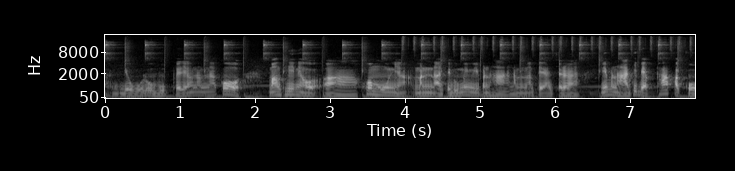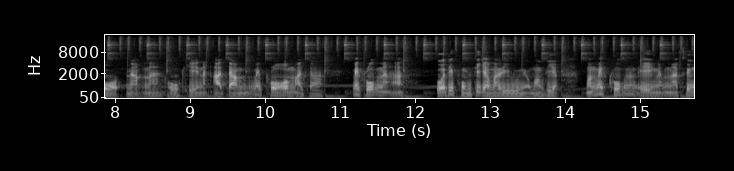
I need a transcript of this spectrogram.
าเดวโลบุ๊กไปแล้วนะนะก็ บางทีเนี่ยข้อมูลเนี่ยมันอาจจะดูไม่มีปัญหานะนะแต่อาจจะมีปัญหาที่แบบภาพประกอบนะนะโอเคนะอาจจะไม่พร้อมอาจจะไม่ครบนะตัวที่ผมที่จะมารีวิวเนี่ยบางทีมันไม่ครบนั่นเองนะนะซึ่ง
